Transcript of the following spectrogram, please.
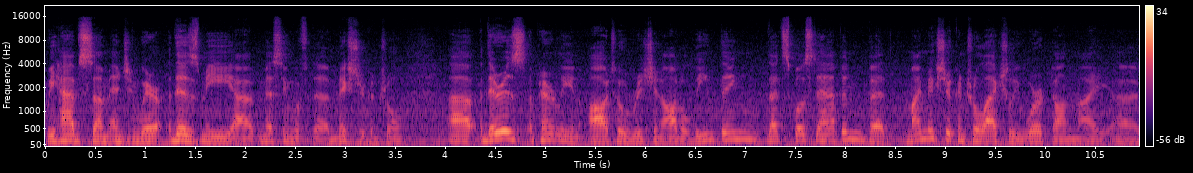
We have some engine wear. This is me uh, messing with the mixture control. Uh, there is apparently an auto rich and auto lean thing that's supposed to happen, but my mixture control actually worked on my uh,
